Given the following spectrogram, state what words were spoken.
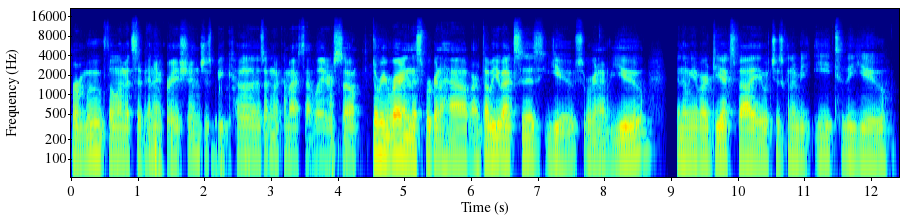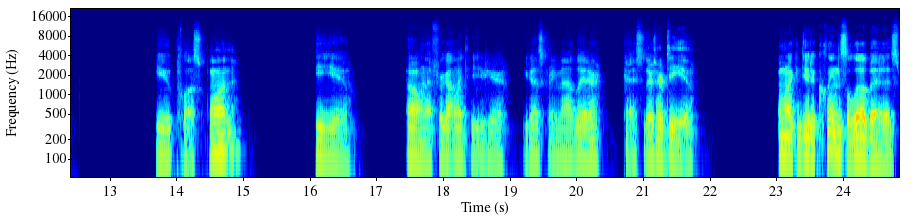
remove the limits of integration just because I'm going to come back to that later. So, so rewriting this, we're going to have our wx is u. So we're going to have u. And then we have our dx value, which is going to be e to the u, u plus 1 du. Oh, and I forgot my du here. You guys can be mad later. Okay, so there's our du. And what I can do to clean this a little bit is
